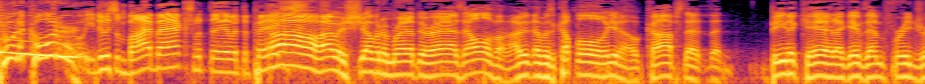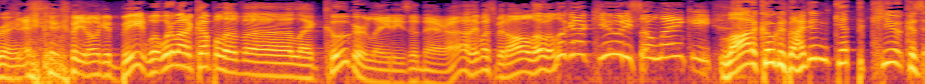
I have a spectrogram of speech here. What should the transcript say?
Two and a quarter. You do some buybacks with the with the pigs. Oh, I was shoving them right up their ass, all of them. I was, there was a couple, you know, cops that that beat a kid. I gave them free drinks. you don't get beat. What, what about a couple of uh, like cougar ladies in there? Huh? They must have been all over. Look how cute. He's so lanky. A lot of cougars, but I didn't get the cute because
